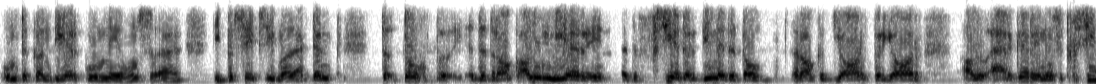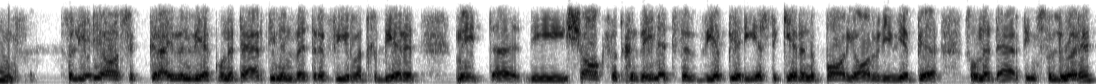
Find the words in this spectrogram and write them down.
om te kan deurkom nie ons uh, die persepsie maar ek dink tog dit raak al hoe meer en uh, sedertdien het dit al raak dit jaar per jaar al hoe erger en ons het gesien verlede jaar se Kruiwenweek onder 13 in Witrifuur wat gebeur het met uh, die Sharks wat gewen het vir WP die eerste keer in 'n paar jaar wat die WP se onder 13s verloor het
